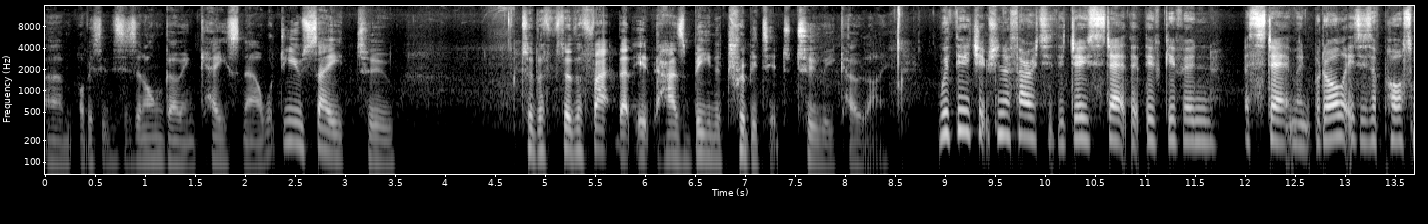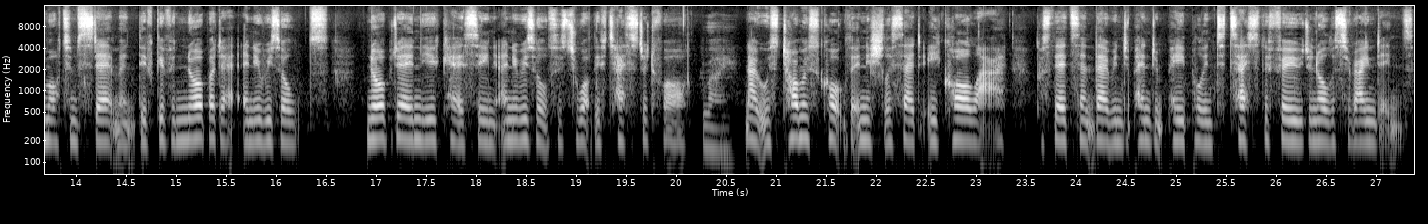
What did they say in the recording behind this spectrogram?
Um, obviously, this is an ongoing case now. What do you say to, to, the, to the fact that it has been attributed to E. coli? With the Egyptian authorities, they do state that they've given a statement, but all it is is a post-mortem statement. They've given nobody any results. Nobody in the UK has seen any results as to what they've tested for. Right. Now, it was Thomas Cook that initially said E. coli because they'd sent their independent people in to test the food and all the surroundings,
